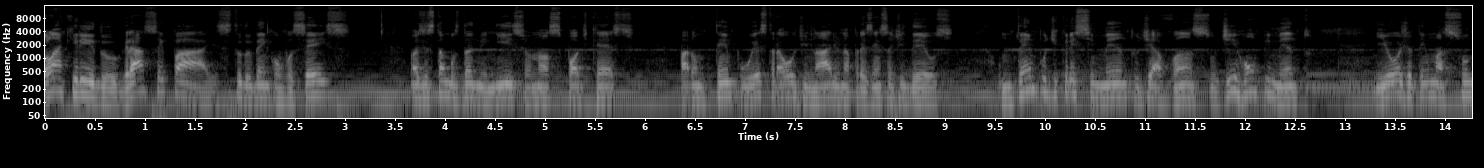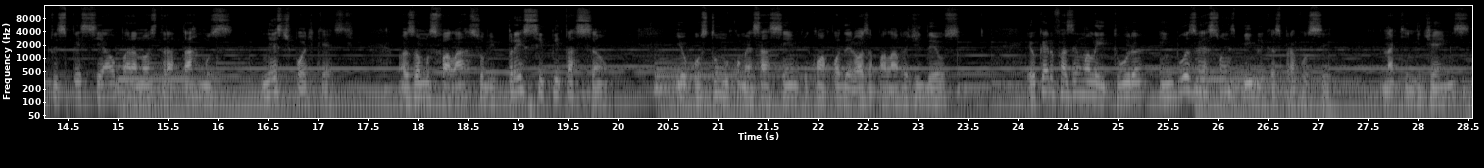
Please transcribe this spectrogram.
Olá, querido, graça e paz, tudo bem com vocês? Nós estamos dando início ao nosso podcast para um tempo extraordinário na presença de Deus, um tempo de crescimento, de avanço, de rompimento. E hoje eu tenho um assunto especial para nós tratarmos neste podcast. Nós vamos falar sobre precipitação. E eu costumo começar sempre com a poderosa palavra de Deus. Eu quero fazer uma leitura em duas versões bíblicas para você, na King James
